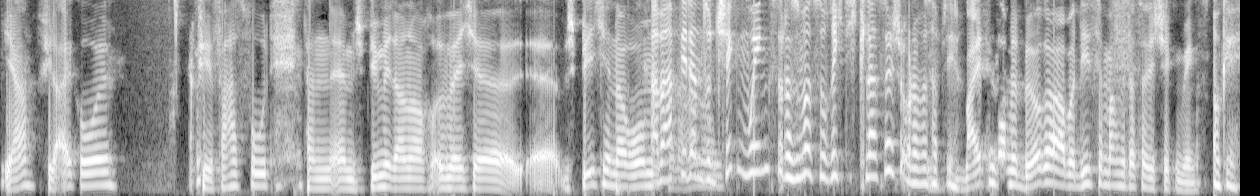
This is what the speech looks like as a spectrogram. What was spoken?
ja, viel Alkohol, viel Fastfood, dann ähm, spielen wir da noch irgendwelche äh, Spielchen darum. Aber habt ihr dann so Chicken Wings oder sowas so richtig klassisch? Oder was habt ihr? Meistens haben wir Burger, aber dieses Jahr machen wir tatsächlich Chicken Wings. Okay.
